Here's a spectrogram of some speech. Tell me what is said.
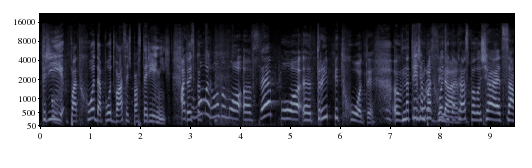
Три подхода по 20 повторений. А То есть чому ми робимо е, все по е, три підходи? Э, На третьем Чему подходе как разделяем? раз получается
